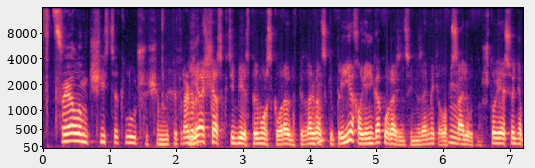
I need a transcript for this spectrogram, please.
в целом чистят лучше, чем на Петрограде. Я сейчас к тебе из Приморского района в Петроградский приехал, я никакой разницы не заметил абсолютно. Что я сегодня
